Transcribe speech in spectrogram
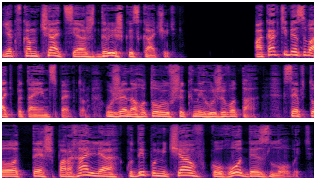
як в Камчатці, аж дрижки скачуть. А как тебе звать? питає інспектор, уже наготовивши книгу живота, себто те шпаргалля, куди помічав, кого де зловить.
